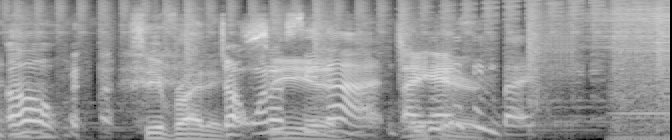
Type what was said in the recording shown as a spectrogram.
Oh, See you Friday. don't want to See see, that. Take care. Bye.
